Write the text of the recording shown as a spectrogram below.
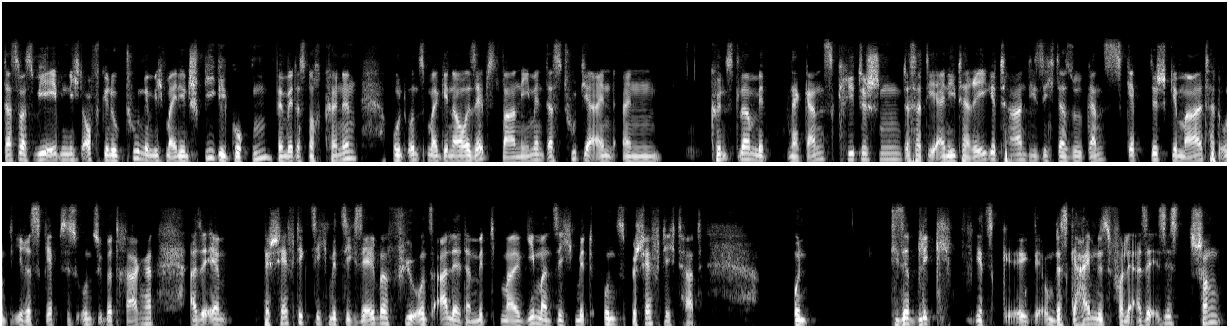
Das, was wir eben nicht oft genug tun, nämlich mal in den Spiegel gucken, wenn wir das noch können, und uns mal genauer selbst wahrnehmen, das tut ja ein, ein Künstler mit einer ganz kritischen, das hat die Anita Reh getan, die sich da so ganz skeptisch gemalt hat und ihre Skepsis uns übertragen hat. Also er beschäftigt sich mit sich selber für uns alle, damit mal jemand sich mit uns beschäftigt hat. Und dieser Blick, jetzt äh, um das Geheimnisvolle, also es ist schon,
